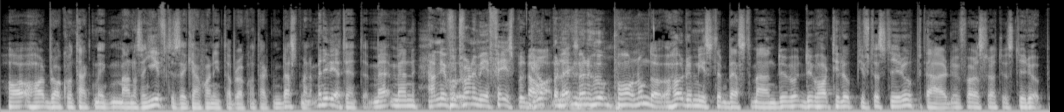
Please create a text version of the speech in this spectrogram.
har, har bra kontakt med mannen som gifter sig kanske han inte har bra kontakt med bestmannen. Men det vet jag inte. Men, men, Han är fortfarande med i Ja, Facebookgruppen. men, liksom. men hugg på honom då. Hör du Mr Bestman, du, du har till uppgift att styra upp det här. Du föreslår att du styr upp.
